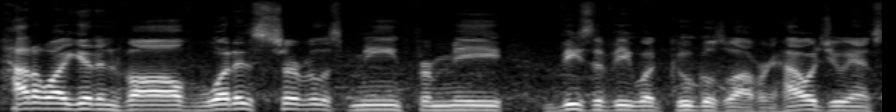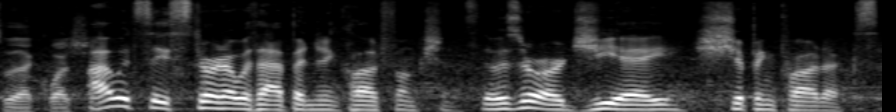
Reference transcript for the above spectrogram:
how do I get involved? What does serverless mean for me vis-a-vis -vis what Google's offering? How would you answer that question? I would say start out with App Engine Cloud Functions. Those are our GA shipping products.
